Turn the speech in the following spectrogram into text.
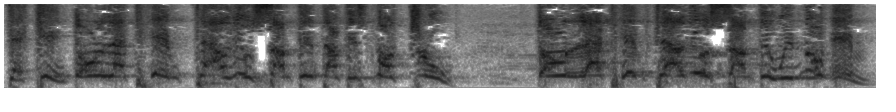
the king. Don't let him tell you something that is not true. Don't let him tell you something. We know him.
